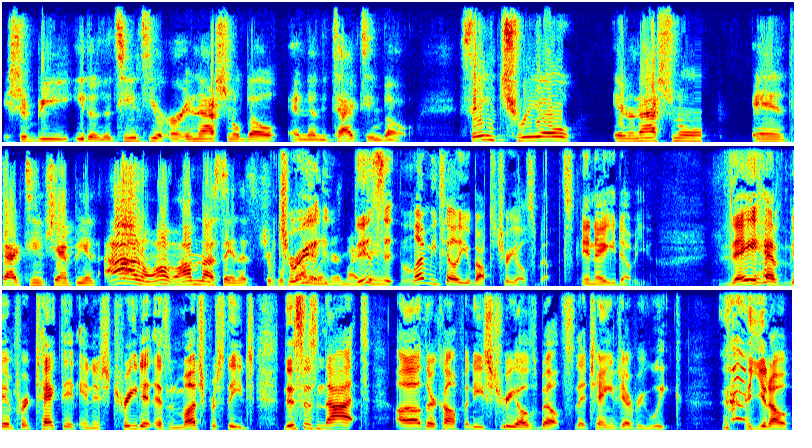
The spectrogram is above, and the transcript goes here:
It should be either the TNT or, International Belt, and then the Tag Team Belt. Same trio, International and Tag Team Champion. I don't. I'm, I'm not saying that's a triple trio, winner. this is, let me tell you about the trios belts in AEW. They have been protected and is treated as much prestige. This is not other companies' trios belts that change every week. you know,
